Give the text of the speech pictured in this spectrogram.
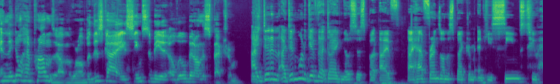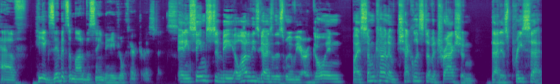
and they don't have problems out in the world. But this guy seems to be a little bit on the spectrum. I didn't I didn't want to give that diagnosis, but I've I have friends on the spectrum and he seems to have he exhibits a lot of the same behavioral characteristics. and he seems to be a lot of these guys in this movie are going by some kind of checklist of attraction that is preset.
